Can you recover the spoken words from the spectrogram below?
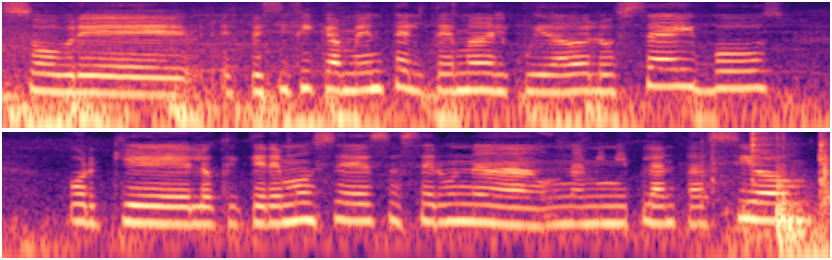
sobre específicamente el tema del cuidado de los ceibos, porque lo que queremos es hacer una, una mini plantación.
